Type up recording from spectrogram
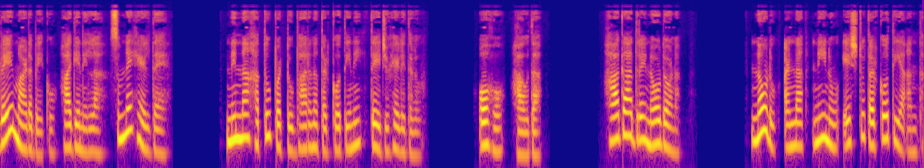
ವೇ ಮಾಡಬೇಕು, ಹಾಗೇನಿಲ್ಲ, ಸುಮ್ನೆ ಹೇಳ್ದೆ. ನಿನ್ನ ಹತ್ತು ಪಟ್ಟು ಭಾರನ ತಡ್ಕೋತೀನಿ, ತೇಜು ಹೇಳಿದಳು. ಓಹೋ, ಹೌದಾ? ಹಾಗಾದ್ರೆ ನೋಡೋಣ. ನೋಡು ಅಣ್ಣ, ನೀನು ಎಷ್ಟು ತಡ್ಕೋತೀಯ ಅಂತ.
